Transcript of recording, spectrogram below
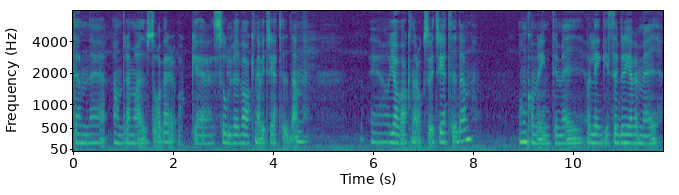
den eh, andra maj och sover och eh, Solveig vaknar vid tretiden. Eh, och jag vaknar också vid tretiden. Och hon kommer in till mig och lägger sig bredvid mig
